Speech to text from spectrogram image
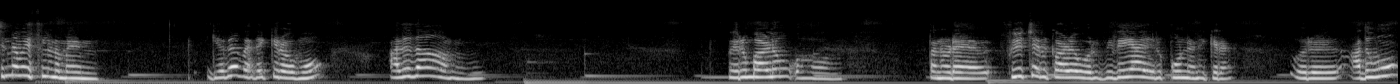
சின்ன வயசில் நம்ம எதை விதைக்கிறோமோ அதுதான் பெரும்பாலும் தன்னோட ஃப்யூச்சருக்கான ஒரு விதையாக இருக்கும்னு நினைக்கிறேன். ஒரு அதுவும்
